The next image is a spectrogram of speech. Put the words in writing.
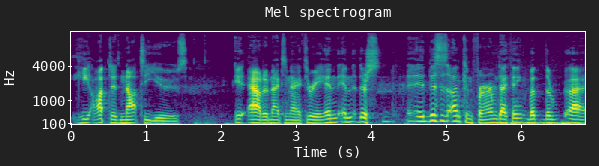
he opted not to use out of 1993. And and there's this is unconfirmed, I think, but the uh,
